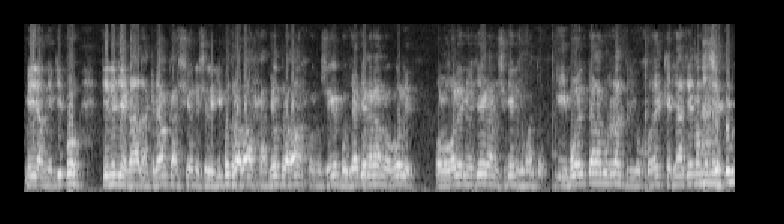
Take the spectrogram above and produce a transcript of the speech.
mira, mi equipo tiene llegada, crea ocasiones, el equipo trabaja, yo trabajo, no sé qué, pues ya llegarán los goles, o los goles no llegan, no sé qué, no sé cuánto. Y vuelta a la burra al trigo, joder, que ya llega un momento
